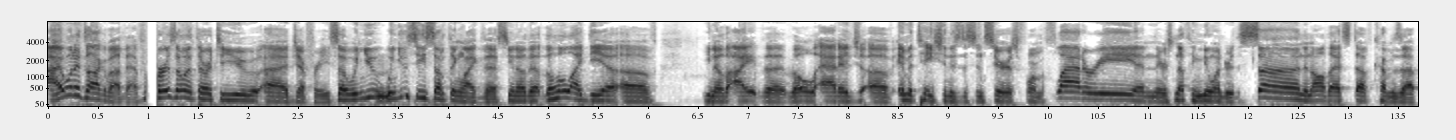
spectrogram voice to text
I want to talk about that. First, I want to throw it to you, uh, Jeffrey. So when you mm-hmm. when you see something like this, you know the the whole idea of you know the, the the old adage of imitation is the sincerest form of flattery, and there's nothing new under the sun, and all that stuff comes up.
